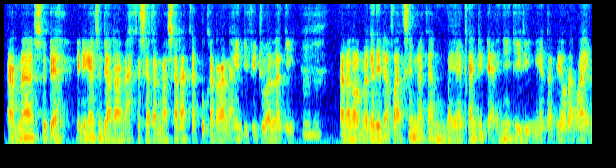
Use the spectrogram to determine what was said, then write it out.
Karena sudah, ini kan sudah ranah kesehatan masyarakat, bukan ranah individual lagi. Mm -hmm. Karena kalau mereka tidak vaksin, mereka membayarkan tidak hanya dirinya, tapi orang lain.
